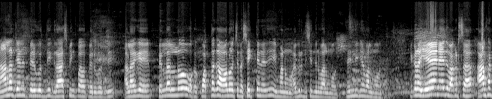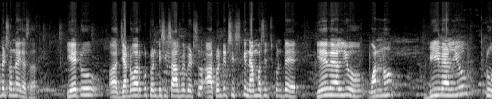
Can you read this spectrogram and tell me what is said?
నాలెడ్జ్ అనేది పెరుగుద్ది గ్రాస్పింగ్ పవర్ పెరుగుద్ది. అలాగే పిల్లల్లో ఒక కొత్తగా ఆలోచన శక్తి అనేది మనం అభివృద్ధి చెందిన వాళ్ళం అవుతుంది చెందించిన వాళ్ళం అవుతుంది ఇక్కడ ఏ అనేది ఒకటి సార్. ఆల్ఫాబెట్స్ ఉన్నాయి కదా సార్. ఏ టు జెడ్ వరకు ట్వంటీ సిక్స్ ఆల్ఫాబెట్స్ ఆ ట్వంటీ సిక్స్కి నెంబర్స్ ఇచ్చుకుంటే A value one B value two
